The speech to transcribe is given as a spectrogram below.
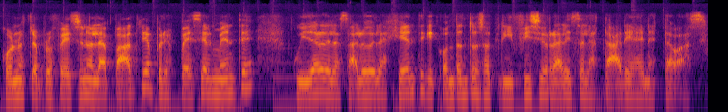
con nuestra profesión a la patria, pero especialmente cuidar de la salud de la gente que con tanto sacrificio realiza las tareas en esta base.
